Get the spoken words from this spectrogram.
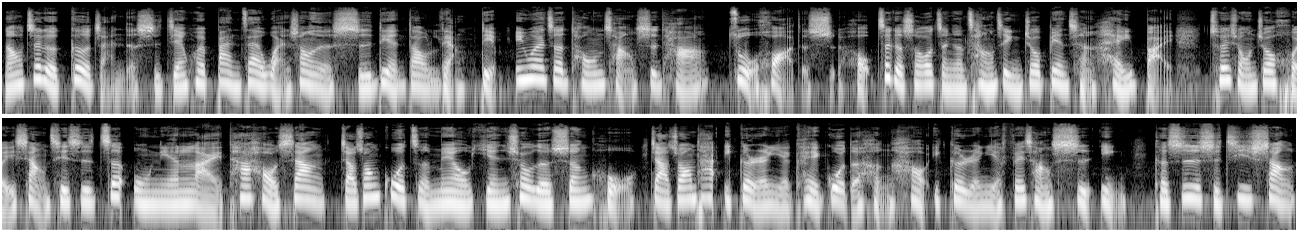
然后这个个展的时间会办在晚上的十点到两点，因为这通常是他作画的时候。这个时候，整个场景就变成黑白。崔雄就回想，其实这五年来，他好像假装过着没有延寿的生活，假装他一个人也可以过得很好，一个人也非常适应。可是实际上，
